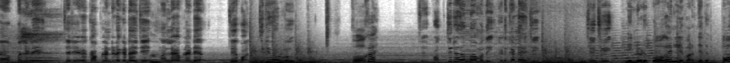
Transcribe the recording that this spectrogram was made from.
കപ്പലണ്ടി. ചേച്ചി കപ്പലണ്ടി എടുക്കട്ടെ ചേച്ചി? നല്ല കപ്പലണ്ടിയാ ചേച്ചി പത്ത് രൂപ ഉള്ളൂ. പോകാൻ. പത്ത് രൂപ തന്നാ മതി. എടുക്കട്ടെ ചേച്ചി? ചേച്ചി. നിന്നോട് പോകാനല്ലേ പറഞ്ഞത്. പോ.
